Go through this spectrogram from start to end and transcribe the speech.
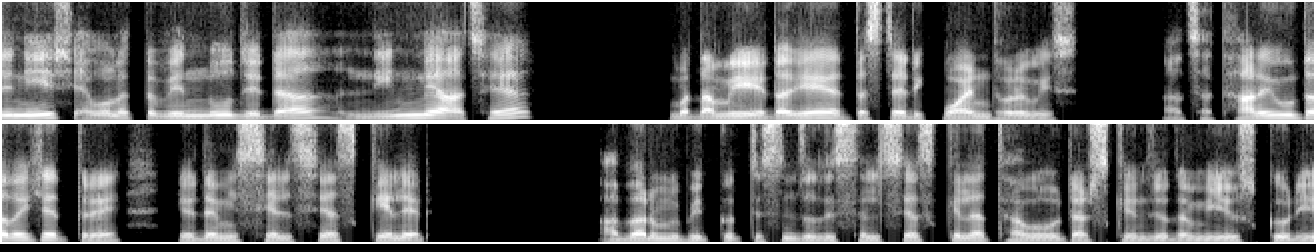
জিনিস, এমন একটা বিন্দু যেটা নিম্নে আছে বাট আমি এটাকে একটা স্ট্যাটিক পয়েন্ট ধরে বেশ আচ্ছা থার্মোমিটারের ক্ষেত্রে যদি আমি সেলসিয়াস স্কেলের আবার আমি পিক করতেছি, যদি সেলসিয়াস স্কেলের থার্মোমিটার স্কেল যদি আমি ইউজ করি,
